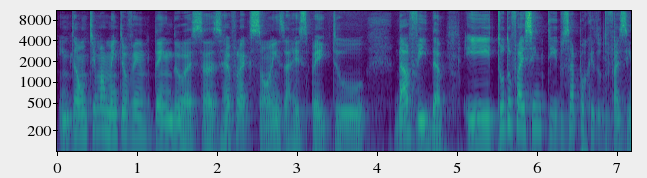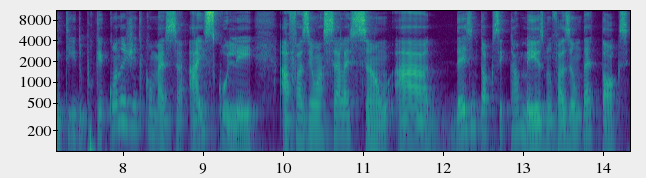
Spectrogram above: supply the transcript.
então ultimamente eu venho tendo essas reflexões a respeito da vida e tudo faz sentido. Sabe por que tudo faz sentido? Porque quando a gente começa a escolher, a fazer uma seleção, a desintoxicar mesmo, fazer um detox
